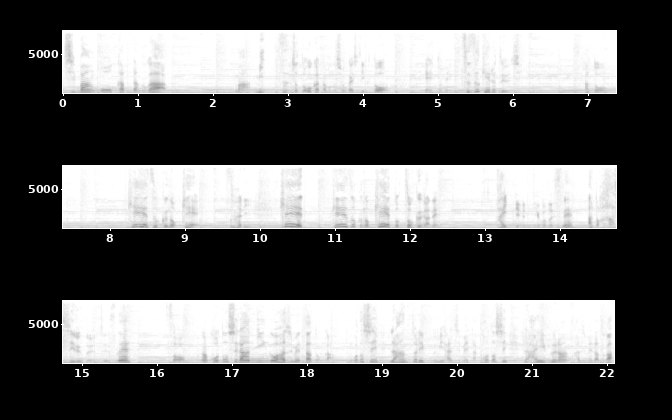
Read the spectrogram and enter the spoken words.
一番多かったのが、まあ、3つちょっと多かったものを紹介していくと,、えーとね、続けるという字。あと継続の継。つまり継継続の継と続がね入ってるっていうことですね。あと走るというやつですね。そう、今年ランニングを始めたとか今年ラントリップ見始めた今年ライブラン始めたとか、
